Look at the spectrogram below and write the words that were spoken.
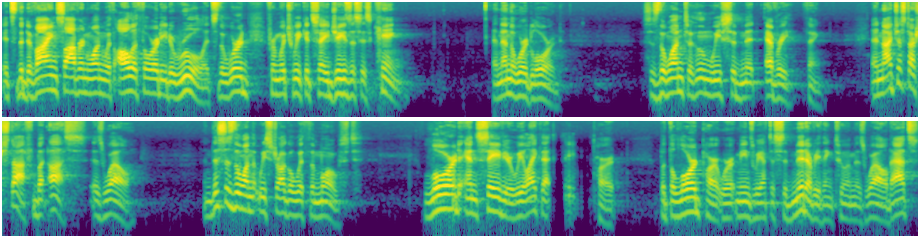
It's the divine sovereign one with all authority to rule. It's the word from which we could say Jesus is king. And then the word Lord. This is the one to whom we submit everything. And not just our stuff, but us as well. And this is the one that we struggle with the most. Lord and Savior. We like that part. But the Lord part, where it means we have to submit everything to Him as well, that's,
